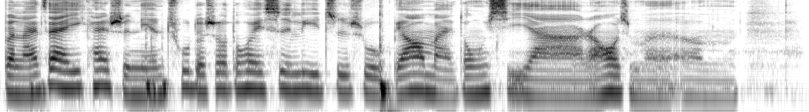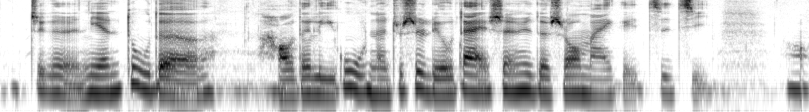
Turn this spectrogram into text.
本来在一开始年初的时候都会是励志说不要买东西呀，然后什么嗯，这个年度的好的礼物呢，就是留待生日的时候买给自己哦。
